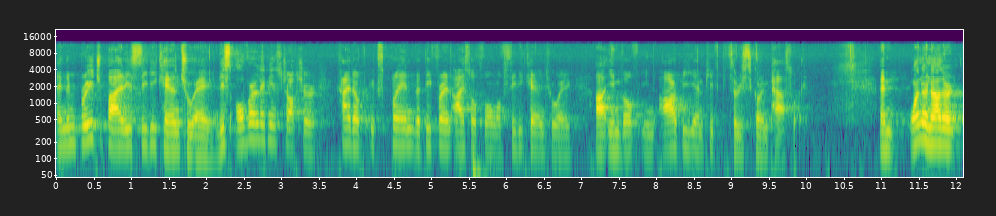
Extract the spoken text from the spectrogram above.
And then bridged by this CDKN2A. This overlapping structure kind of explain the different isoform of CDKN2A uh, involved in RB and P53 signaling pathway. And one another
